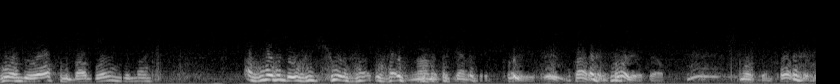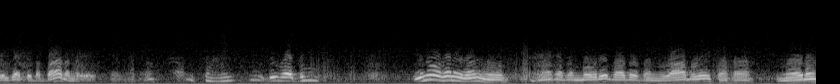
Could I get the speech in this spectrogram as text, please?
wonder often about wearing them. I, I wonder what she was out like. Now, Mr. Kennedy, please, try to control yourself. It's most important that we get to the bottom of this thing, you know? I'm sorry. I'll do my best. Do you know of anyone who might have a motive other than robbery for her murder?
